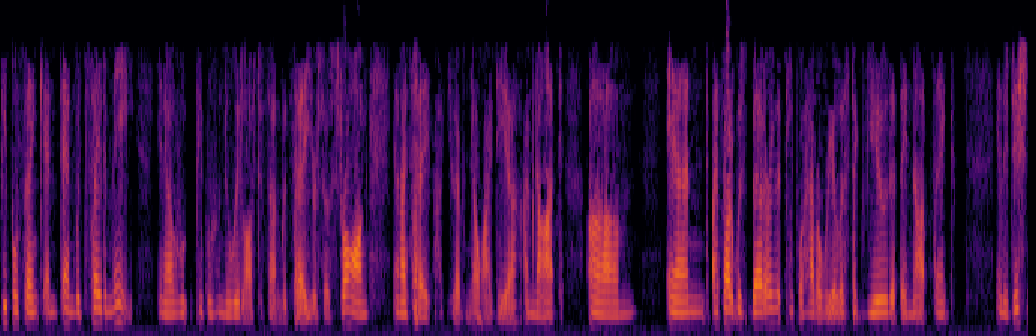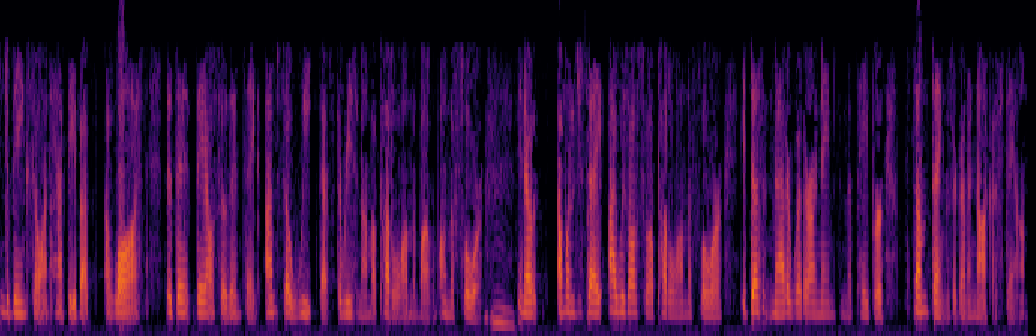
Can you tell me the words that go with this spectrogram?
people think and and would say to me, you know, who, people who knew we lost a son would say, "You're so strong," and I'd say, "You have no idea. I'm not." Um, and I thought it was better that people have a realistic view that they not think, in addition to being so unhappy about a loss, that they they also then think I'm so weak. That's the reason I'm a puddle on the bottom on the floor. Mm. You know, I wanted to say I was also a puddle on the floor. It doesn't matter whether our name's in the paper. Some things are going to knock us down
